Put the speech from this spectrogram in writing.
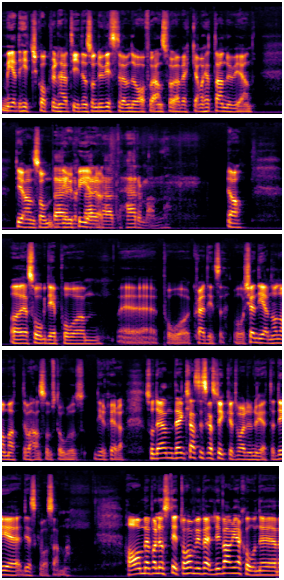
med Hitchcock vid den här tiden. Som du visste vem det var för hans förra veckan. Vad hette han nu igen? Det är han som Bern, dirigerar. Bernhard Herrmann. Ja. Och jag såg det på, mm, eh, på credits och kände igen honom att det var han som stod och dirigerade. Så den, den klassiska stycket, vad det nu heter, det, det ska vara samma. Ja, men vad lustigt. Då har vi väldigt variation. Eh,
